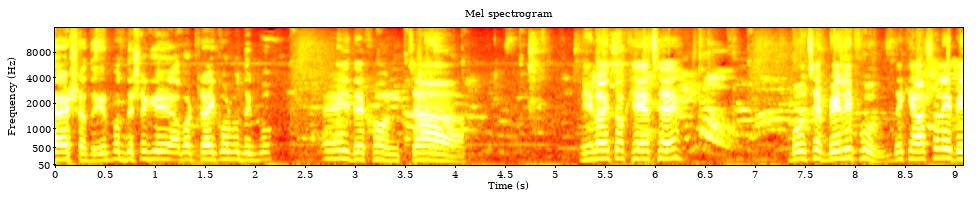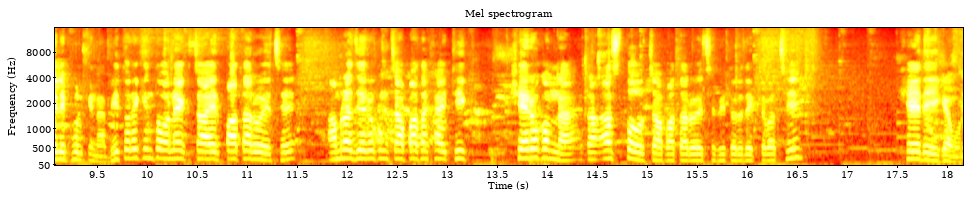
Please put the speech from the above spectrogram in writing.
চায়ের সাথে। এরপর দেশে গিয়ে আবার ট্রাই করব দেখব। এই দেখুন, চা। নিলয় তো খেয়েছে। বলছে বেলি ফুল। দেখি আসলেই বেলি ফুল কিনা। ভিতরে কিন্তু অনেক চায়ের পাতা রয়েছে। আমরা যেরকম চা পাতা খাই ঠিক সেরকম না। এটা আস্ত চা পাতা রয়েছে ভিতরে দেখতে পাচ্ছি। খেয়ে দেই কেমন।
